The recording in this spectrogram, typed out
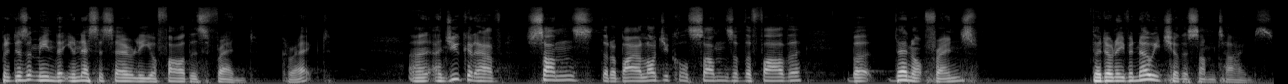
but it doesn't mean that you're necessarily your father's friend, correct? And you could have sons that are biological sons of the father, but they're not friends. They don't even know each other sometimes.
